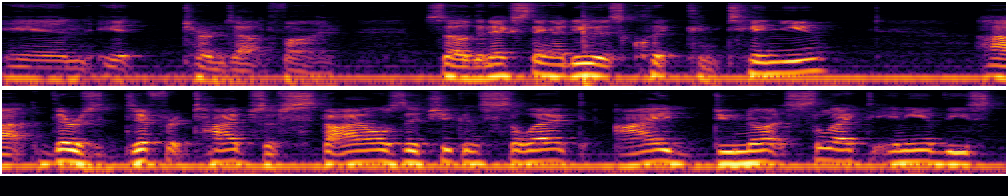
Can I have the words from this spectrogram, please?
and it turns out fine. So the next thing I do is click continue. Uh, there's different types of styles that you can select. I do not select any of these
